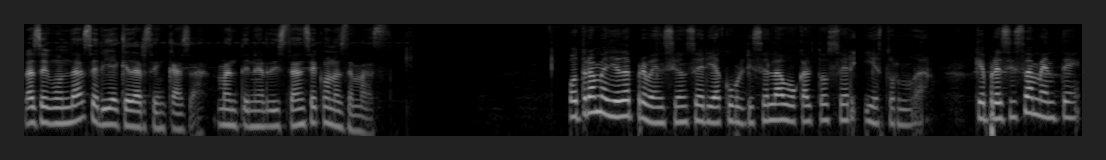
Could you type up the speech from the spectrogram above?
La segunda sería quedarse en casa, mantener distancia con los demás. Otra medida de prevención sería cubrirse la boca al toser y estornudar, que precisamente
